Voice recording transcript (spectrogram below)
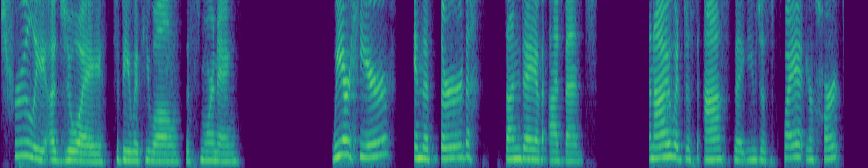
truly a joy to be with you all this morning. We are here in the third Sunday of Advent, and I would just ask that you just quiet your heart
